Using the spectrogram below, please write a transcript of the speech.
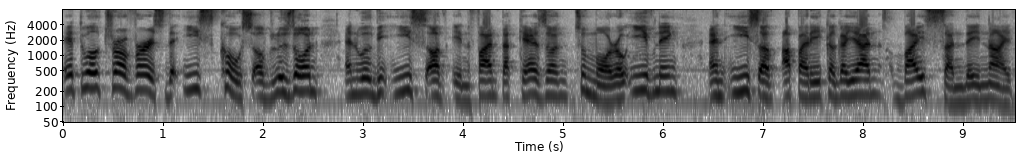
It will traverse the east coast of Luzon and will be east of Infanta Quezon tomorrow evening and east of Aparri Cagayan by Sunday night.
